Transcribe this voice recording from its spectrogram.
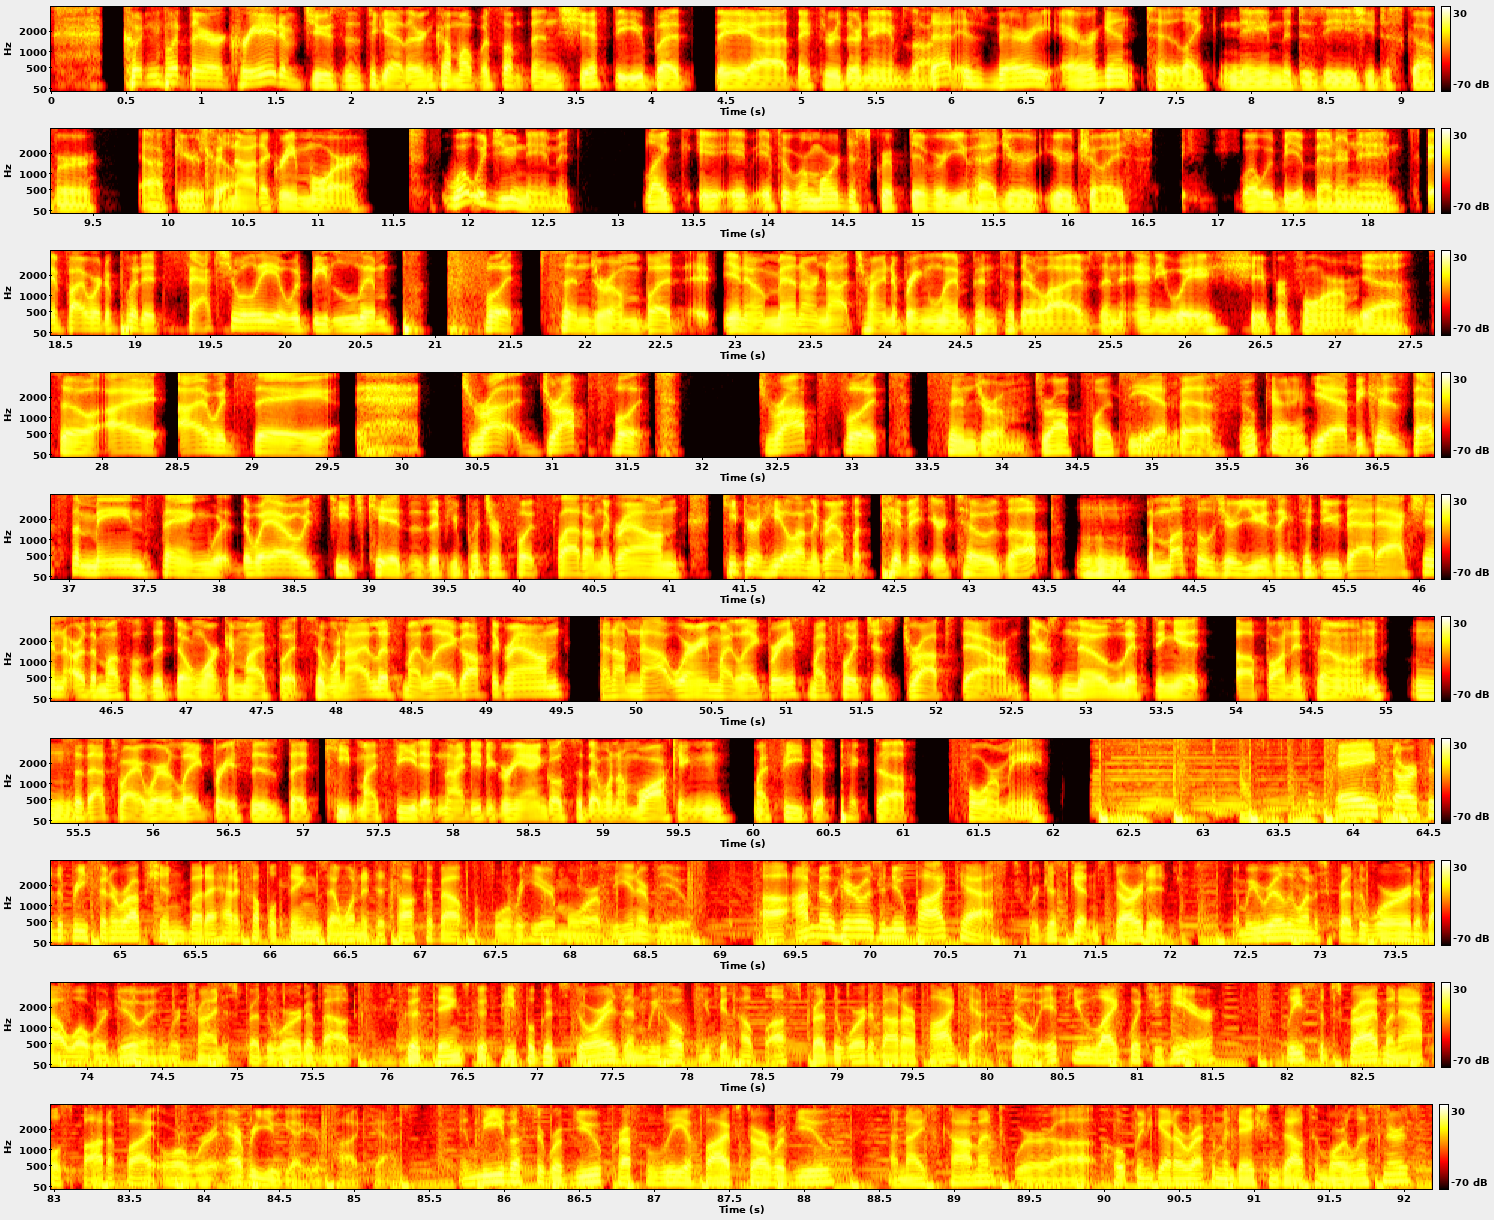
couldn't put their creative juices together and come up with something shifty, but they uh, they threw their names on. it. That is very arrogant to like name the disease you discover after yourself. Could not agree more. What would you name it? Like if, if it were more descriptive or you had your, your choice, what would be a better name? if I were to put it factually, it would be limp foot syndrome. But, eh, you know, men are not trying to bring limp into their lives in any way, shape, or form. Yeah. So I, I would say drop, drop foot, drop foot syndrome, Drop foot. syndrome. DFS. Okay. Yeah, because that's the main thing. The way I always teach kids is if you put your foot flat on the ground, keep your heel on the ground, but pivot your toes up hmm the muscles you're using to do that action are the muscles that don't work in my foot. So when I lift my leg off the ground and I'm not wearing my leg brace, my foot just drops down. There's no lifting it up on its own. Mm. So that's why I wear leg braces that keep my feet at 90 degree angles so that when I'm walking, my feet get picked up for me. Hey, sorry for the brief interruption, but I had a couple things I wanted to talk about before we hear more of the interview. Uh, I'm No Hero is a new podcast. We're just getting started, and we really want to spread the word about what we're doing. We're trying to spread the word about good things, good people, good stories, and we hope you can help us spread the word about our podcast. So if you like what you hear, please subscribe on Apple, Spotify, or wherever you get your podcasts, and leave us a review, preferably a five star review, a nice comment. We're uh, hoping to get our recommendations out to more listeners.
